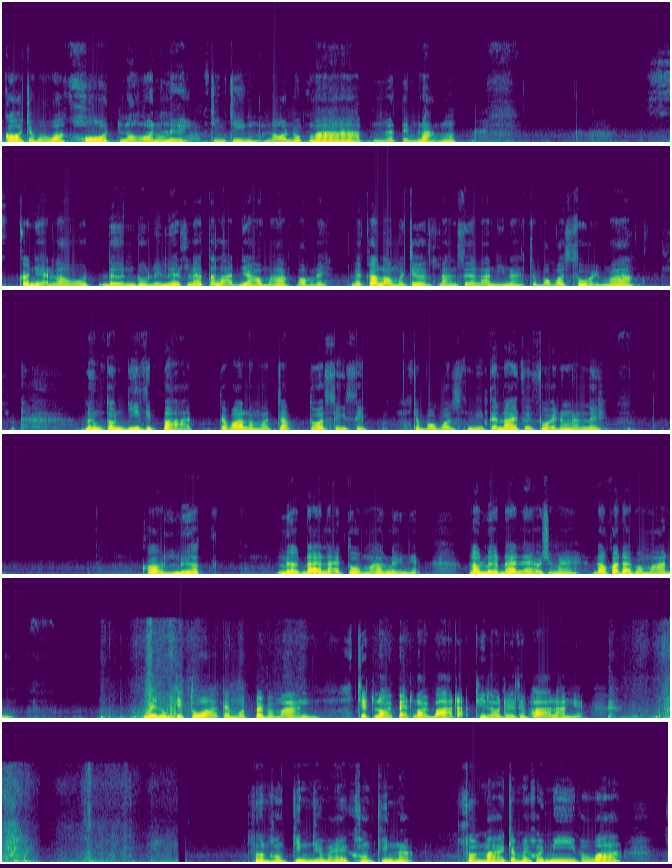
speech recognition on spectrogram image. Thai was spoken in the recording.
ก็จะบอกว่าโคตรร้อนเลย จริง ๆ ร้อนมากๆ เหงื่อเต็มหลัง ก็เนี่ยเราเดินดูเรื่อยๆ และตลาดยาวมากบอกเลย แล้วก็เรามาเจอร้านเสื้อร้านนี้นะ จะบอกว่าสวยมาก เริ่มต้น 20 บาท แต่ว่าเรามาจับตัว 40 จะบอกว่ามีแต่ลายสวยๆ ทั้งนั้นเลย ก็เลือกเลือกได้หลายตัวมากเลยเนี่ย เราเลือกได้แล้วใช่ไหม เราก็ได้ประมาณ ไม่รู้กี่ตัวแต่หมดไปประมาณ 700-800บาทอะที่เราได้เสื้อผ้าร้านเนี้ยส่วนของกินใช่ไหมของกินอะส่วนมากจะไม่ค่อยมี เพราะว่า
